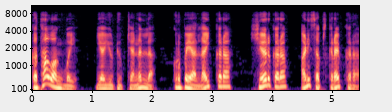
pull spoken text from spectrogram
कथा वाङ्मय या यूट्यूब चॅनलला कृपया लाईक करा शेअर करा आणि सबस्क्राईब करा.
